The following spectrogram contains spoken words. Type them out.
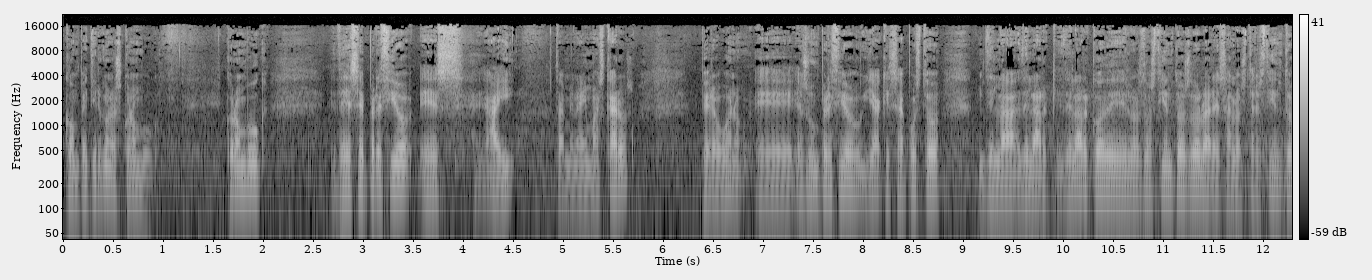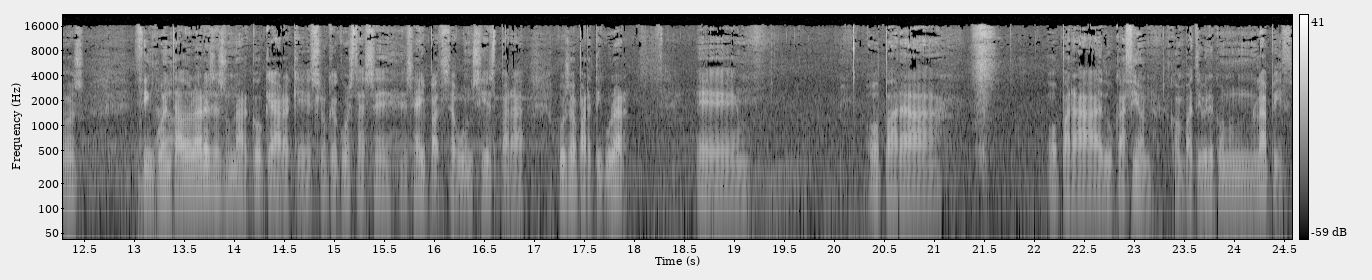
competir con los Chromebook. Chromebook de ese precio es ahí, también hay más caros, pero bueno, es un precio ya que se ha puesto del, arco de los 200 dólares a los 300 50 dólares es un arco que ahora que es lo que cuesta ese, iPad, según si es para uso particular eh, o para o para educación, compatible con un lápiz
